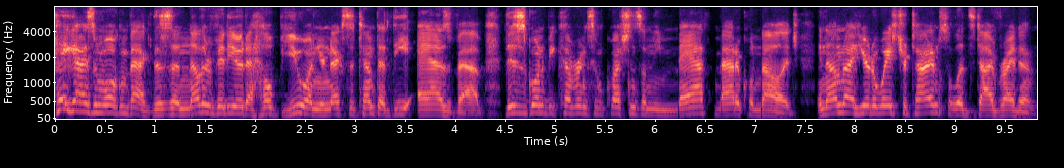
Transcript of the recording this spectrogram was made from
Hey guys and welcome back. This is another video to help you on your next attempt at the ASVAB. This is going to be covering some questions on the mathematical knowledge. And I'm not here to waste your time, so let's dive right in.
